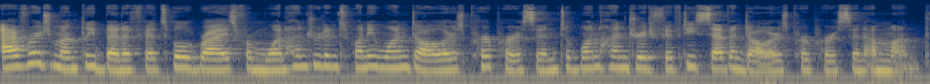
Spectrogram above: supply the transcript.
Average monthly benefits will rise from $121 per person to $157 per person a month.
